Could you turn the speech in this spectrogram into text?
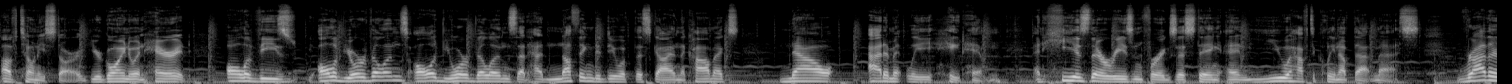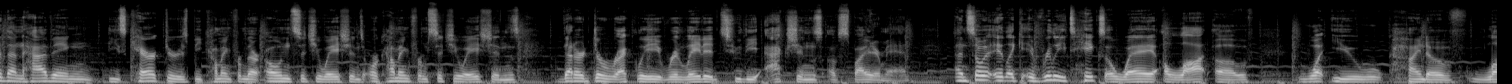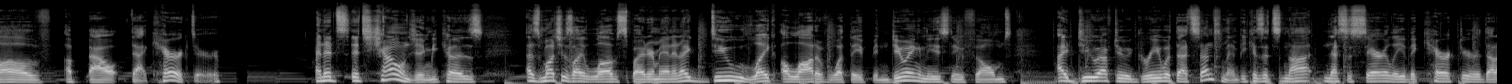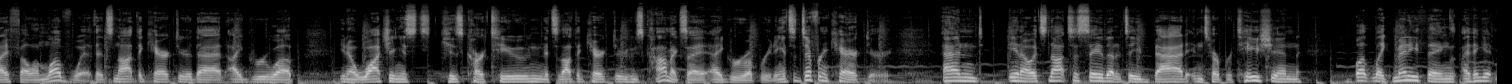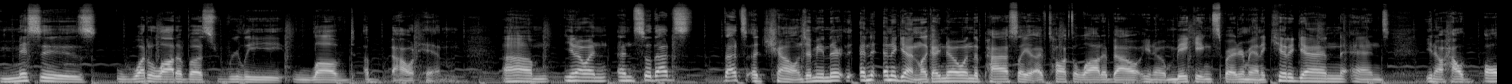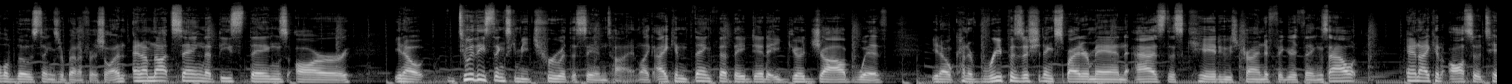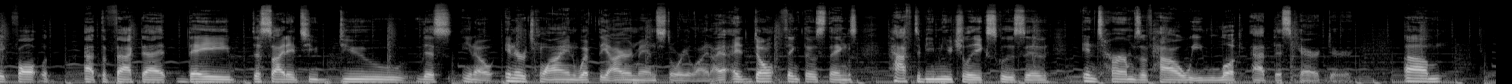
of Tony Stark. You're going to inherit all of these, all of your villains, all of your villains that had nothing to do with this guy in the comics now adamantly hate him. and he is their reason for existing, and you have to clean up that mess. Rather than having these characters be coming from their own situations or coming from situations that are directly related to the actions of Spider-Man. And so it like it really takes away a lot of what you kind of love about that character. And it's it's challenging because as much as I love Spider-Man and I do like a lot of what they've been doing in these new films, I do have to agree with that sentiment because it's not necessarily the character that I fell in love with. It's not the character that I grew up, you know, watching his his cartoon. It's not the character whose comics I, I grew up reading. It's a different character. And, you know, it's not to say that it's a bad interpretation, but like many things, I think it misses what a lot of us really loved about him. Um, you know, and and so that's that's a challenge. I mean, there and and again, like I know in the past, like I've talked a lot about you know making Spider-Man a kid again, and you know how all of those things are beneficial. And and I'm not saying that these things are you know, two of these things can be true at the same time. Like I can think that they did a good job with, you know, kind of repositioning Spider-Man as this kid who's trying to figure things out. And I can also take fault with at the fact that they decided to do this, you know, intertwine with the Iron Man storyline. I, I, don't think those things have to be mutually exclusive in terms of how we look at this character. Um,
